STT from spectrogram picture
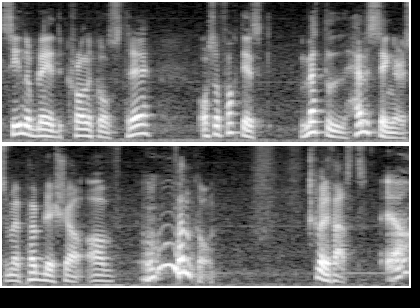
Xenoblade Chronicles 3, og så faktisk Metal Helsinger, som er publisha av Funcom. Veldig fast. Ja.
